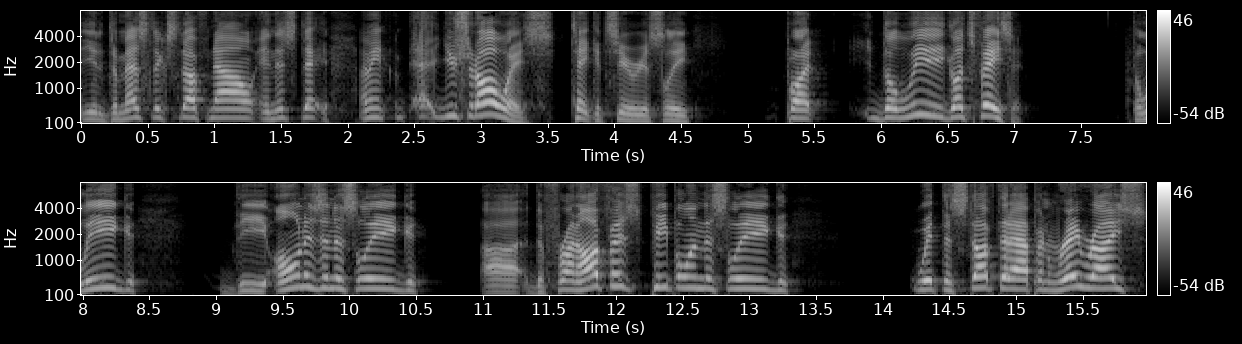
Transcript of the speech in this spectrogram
you know, domestic stuff now in this day. I mean, eh, you should always take it seriously. But the league, let's face it, the league, the owners in this league, uh, the front office people in this league with the stuff that happened. Ray Rice,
